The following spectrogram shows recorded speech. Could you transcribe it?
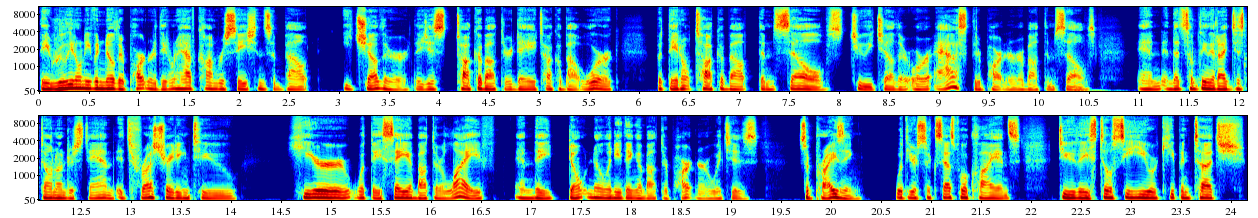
they really don't even know their partner. They don't have conversations about each other. They just talk about their day, talk about work, but they don't talk about themselves to each other or ask their partner about themselves. And and that's something that I just don't understand. It's frustrating to hear what they say about their life and they don't know anything about their partner, which is surprising. With your successful clients, do they still see you or keep in touch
